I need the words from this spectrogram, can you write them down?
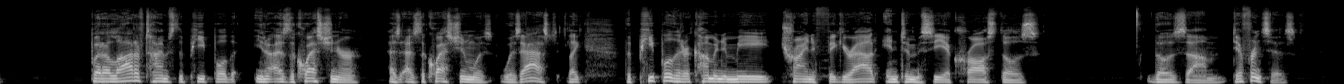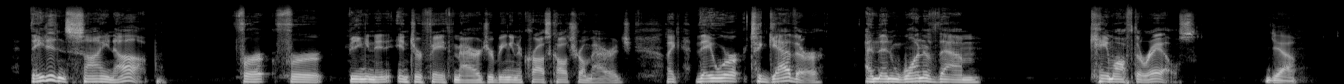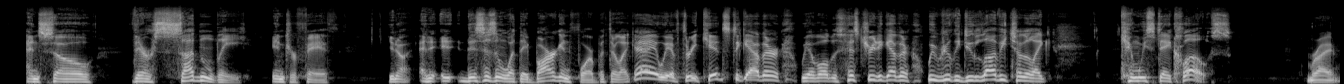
but a lot of times the people that you know, as the questioner, as as the question was was asked, like the people that are coming to me trying to figure out intimacy across those those um, differences, they didn't sign up for for being in an interfaith marriage or being in a cross cultural marriage. Like they were together, and then one of them came off the rails, Yeah. and so they're suddenly interfaith. You know, and it, this isn't what they bargained for, but they're like, "Hey, we have three kids together. We have all this history together. We really do love each other. Like, can we stay close?" Right.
